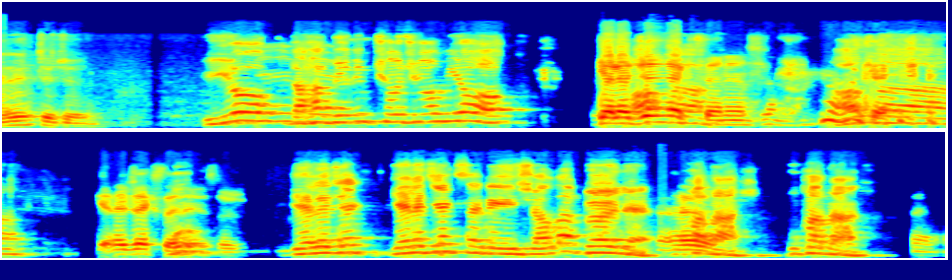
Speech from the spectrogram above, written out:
Senin çocuğun. Yok, daha benim çocuğum yok. Gelecek Allah. senin. Allah. Gelecek senin. Bu- çocuk. Gelecek gelecek sene inşallah böyle. Bu Evet. kadar. Bu kadar. Evet.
